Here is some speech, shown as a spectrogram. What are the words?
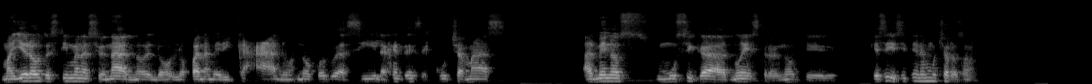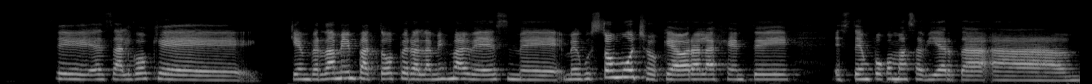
mayor autoestima nacional, ¿no? Los, los, panamericanos, ¿no? Cosas así, la gente se escucha más, al menos música nuestra, ¿no? Que, que sí, sí tienes mucha razón. Sí, es algo que, que en verdad me impactó, pero a la misma vez me, me gustó mucho que ahora la gente esté un poco más abierta a,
